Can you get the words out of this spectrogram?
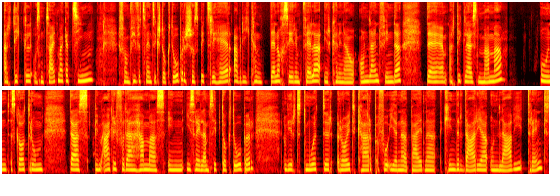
Artikel aus dem Zeitmagazin vom 25. Oktober, ist schon ein bisschen her, aber ich kann dennoch sehr empfehlen. Ihr könnt ihn auch online finden. Der Artikel heißt Mama und es geht darum, dass beim Angriff von der Hamas in Israel am 7. Oktober wird die Mutter Reut Karp von ihren beiden Kindern Daria und Lavi trennt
